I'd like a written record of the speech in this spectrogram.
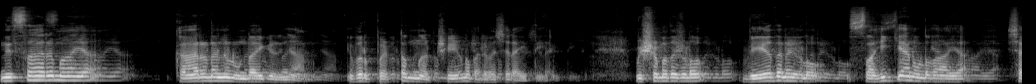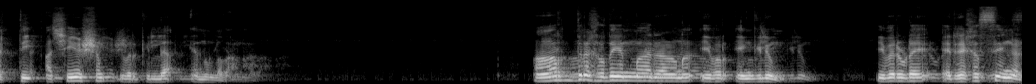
നിസ്സാരമായ കാരണങ്ങൾ ഉണ്ടായിക്കഴിഞ്ഞാൽ ഇവർ പെട്ടെന്ന് ക്ഷീണപരവശരായിത്തീരും. വിഷമതകളോ വേദനകളോ സഹിക്കാനുള്ളതായ ശക്തി അശേഷം ഇവർക്കില്ല എന്നുള്ളതാണ്. ആർദ്രഹൃദയന്മാരാണ് ഇവർ എങ്കിലും ഇവരുടെ രഹസ്യങ്ങൾ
